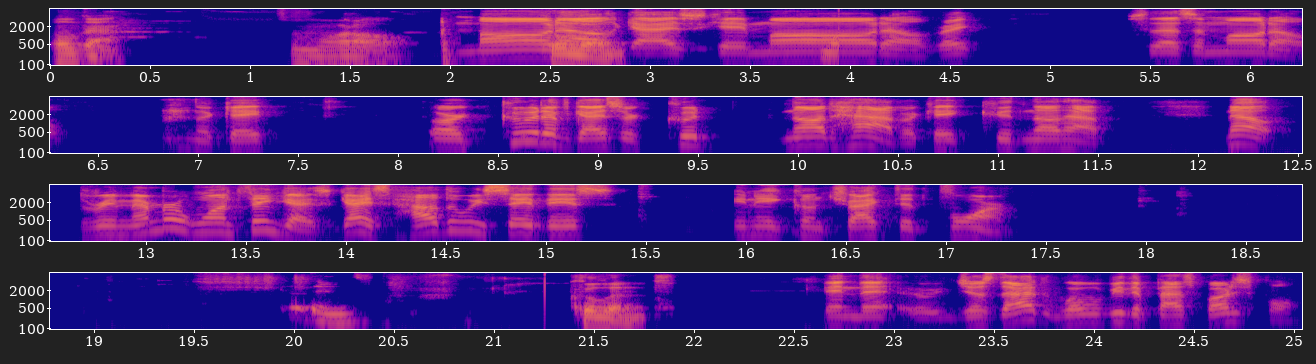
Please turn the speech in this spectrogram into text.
Hold on. Modal. Modal, guys. Okay, modal, right? So that's a modal. okay. Or could have, guys, or could not have. Okay, could not have. Now, remember one thing, guys. Guys, how do we say this in a contracted form? Couldn't. Couldn't. And the, uh, just that, what would be the past participle?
